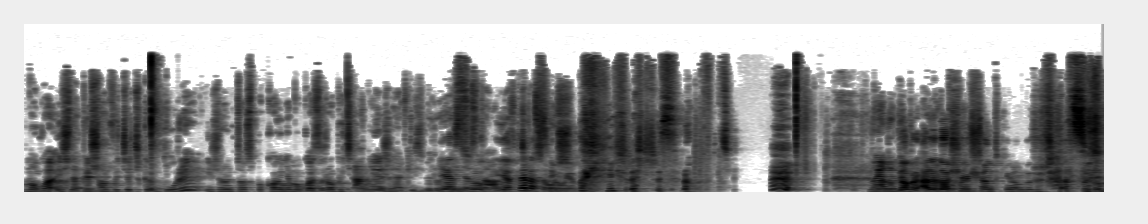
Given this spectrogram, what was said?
mogła iść na pierwszą wycieczkę w góry i żebym to spokojnie mogła zrobić, a nie, że jakieś wyrobienie Jezu, stawów ja teraz coś. nie umiem takich rzeczy zrobić. No ja lubię Dobra, ale do fotografować. 80 mam dużo czasu.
